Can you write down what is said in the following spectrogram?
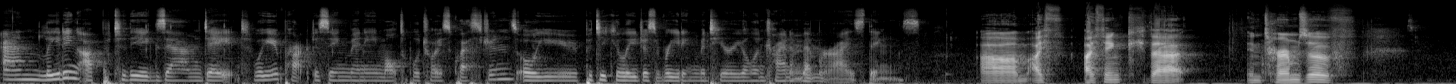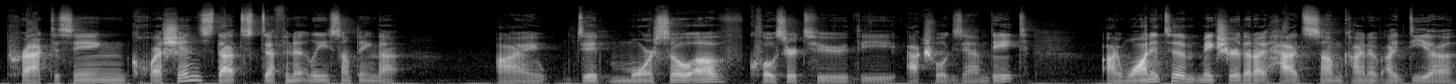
And leading up to the exam date, were you practicing many multiple choice questions or were you particularly just reading material and trying to memorize things? Um, I, th- I think that in terms of practicing questions, that's definitely something that I did more so of closer to the actual exam date. I wanted to make sure that I had some kind of idea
